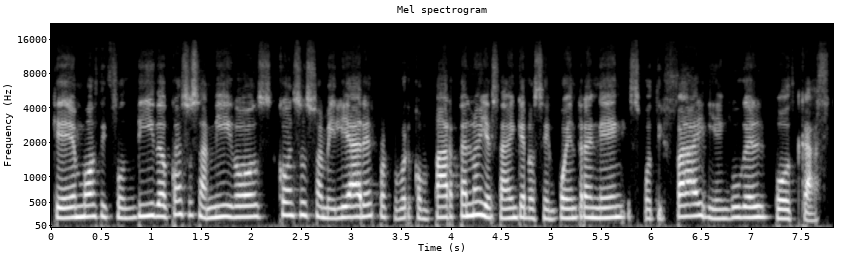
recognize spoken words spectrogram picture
que hemos difundido con sus amigos, con sus familiares, por favor compártanlo. Ya saben que nos encuentran en Spotify y en Google Podcast.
